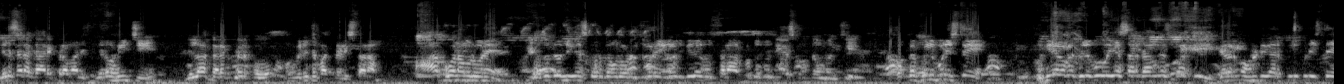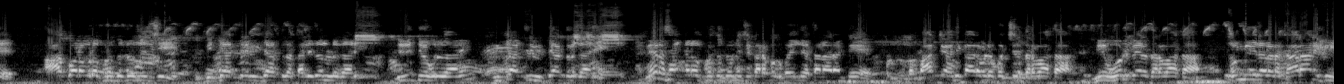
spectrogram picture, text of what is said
నిరసన కార్యక్రమాన్ని నిర్వహించి జిల్లా కలెక్టర్కు వినతి పత్రం ఇస్తాం ఆ కోణంలోనే పొద్దుటూరు నియోజకవర్గంలో నుంచి కూడా ఈ మీరే చూస్తున్నారు పొద్దుటూరు నియోజకవర్గం నుంచి ఒక పిలుపునిస్తే ఒకే ఒక పిలుపు వైఎస్ఆర్ కాంగ్రెస్ పార్టీ జగన్మోహన్ రెడ్డి గారు పిలుపునిస్తే ఆ కోణంలో ప్రొద్దుటూరు నుంచి విద్యార్థి విద్యార్థుల తల్లిదండ్రులు గాని నిరుద్యోగులు గాని విద్యార్థి విద్యార్థులు గాని వేల సంఖ్యలో ప్రొద్దుటూరు నుంచి కడపకు బయలుదేరుతున్నారంటే పార్టీ అధికారంలోకి వచ్చిన తర్వాత మేము ఓడిపోయిన తర్వాత తొమ్మిది నెలల కాలానికి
